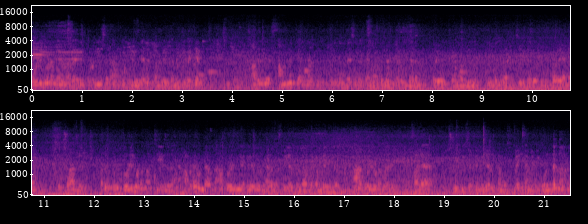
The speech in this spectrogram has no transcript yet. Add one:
തൊഴിലുടമയാണ്. അതായത് പ്രൊഡ്യൂസറാണ് ഒരു ഇന്റേണൽ കംപ്ലൈന്റ് കമ്മിറ്റി വെക്കേണ്ടത്. അത് അമ്മയ്ക്ക് അതിനകത്ത് ഒരു നിർദ്ദേശം വെക്കാനോ അതിൽ അതിനകത്ത് ബലം പ്രയോഗിക്കാനോ അതിൽ നിന്ന് നിർബന്ധമായിട്ട് ചെയ്ത് പറ്റുമെന്ന് പറയാനോ ഉത്സാഹം അത് ഒരു തൊഴിലുടമ ചെയ്യേണ്ടതാണ്. അവിടെ ഉണ്ടാകുന്ന ആ തൊഴിൽ മേഖലയിൽ ഉണ്ടാകുന്ന സ്ത്രീകൾക്ക് ഉണ്ടാകുന്ന കംപ്ലൈന്റ് ആ തൊഴിലുടമ പല ഷൂട്ടിംഗ് സെറ്റിൽ ഇന്റേണൽ കംപ്ലൈന്റ് കമ്മിറ്റി ഉണ്ടെന്നാണ്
